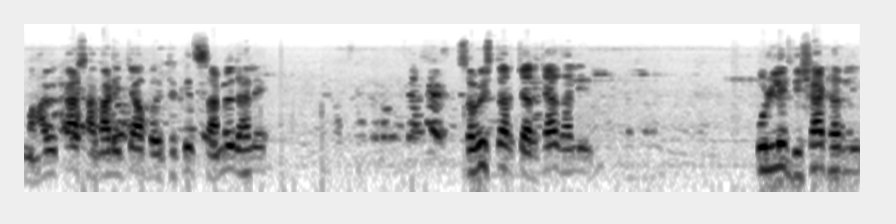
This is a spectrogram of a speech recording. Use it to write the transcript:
महाविकास आघाडीच्या बैठकीत सामील झाले. सविस्तर चर्चा झाली. पुढली दिशा ठरली.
